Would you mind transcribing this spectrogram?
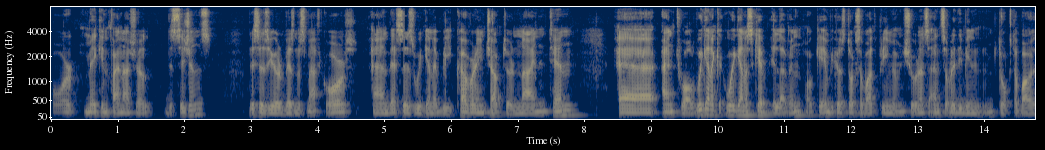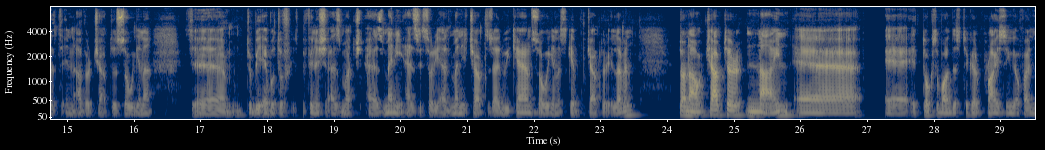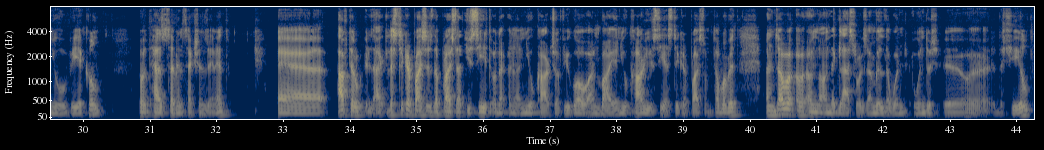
for making financial decisions. This is your business math course, and this is we're gonna be covering chapter 9 and 10 uh, and 12. We're gonna we're gonna skip 11, okay, because it talks about premium insurance and it's already been talked about in other chapters. So we're gonna um, to be able to, to finish as much as many as sorry as many chapters as we can. So we're gonna skip chapter 11. So now chapter 9 uh, uh, it talks about the sticker pricing of a new vehicle. So it has seven sections in it. Uh, after like the sticker price is the price that you see it on a, on a, new car. So if you go and buy a new car, you see a sticker price on top of it, and on, on, the glass, for example, the wind, window, uh, the shield,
